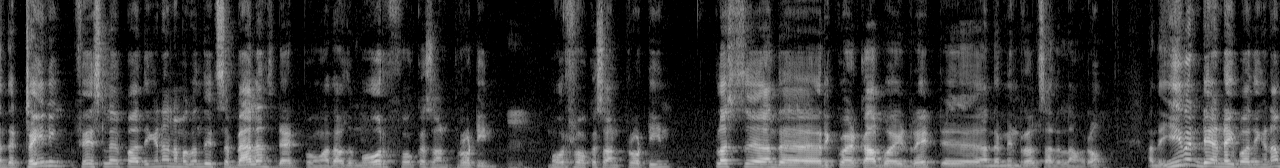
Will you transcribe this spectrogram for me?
அந்த ட்ரைனிங் ஃபேஸில் பார்த்தீங்கன்னா நமக்கு வந்து இட்ஸ் அ பேலன்ஸ் டயட் போகும். அதாவது more focus on protein. More focus on protein plus அந்த ரிக்வயர்ட் கார்போஹைட்ரேட் அந்த மினரல்ஸ் அதெல்லாம் வரும். அந்த ஈவெண்ட் டே அன்னைக்கு பார்த்தீங்கன்னா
